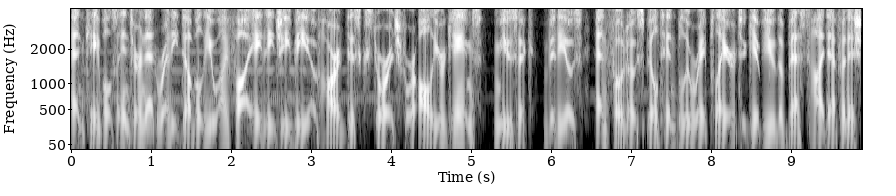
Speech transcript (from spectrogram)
and cables internet ready Wi-Fi 80GB of hard disk storage for all your games, music, videos, and photos built-in Blu-ray player to give you the best high definition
